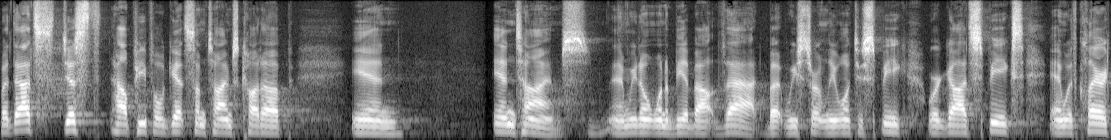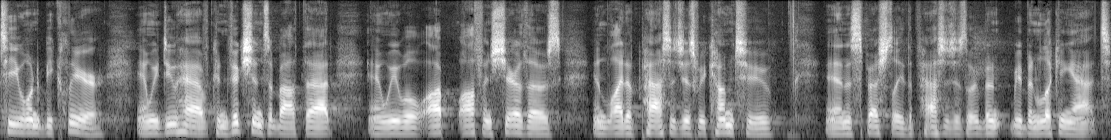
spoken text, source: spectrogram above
But that's just how people get sometimes caught up in end times. And we don't want to be about that, but we certainly want to speak where God speaks, and with clarity, we want to be clear. And we do have convictions about that, and we will op- often share those in light of passages we come to, and especially the passages that we've been, we've been looking at.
